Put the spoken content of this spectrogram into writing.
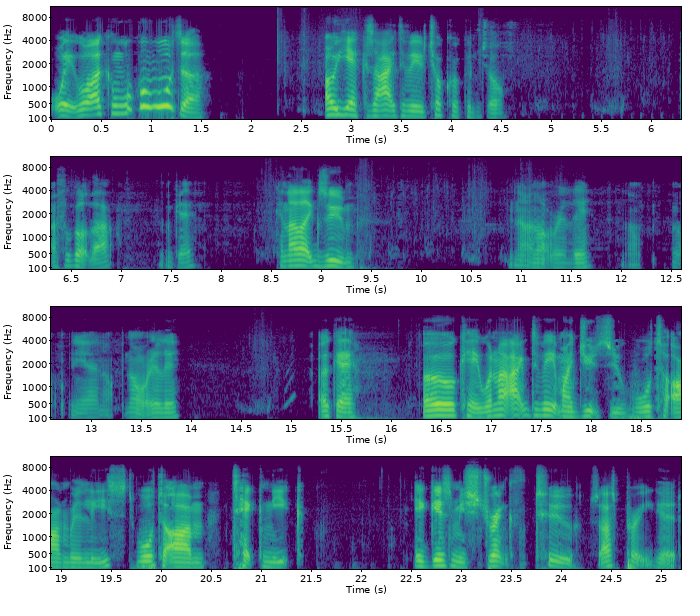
Wait, well I can walk on water. Oh yeah, because I activated chakra control. I forgot that. Okay. Can I like zoom? No, not really. No, not, yeah, not, not really. Okay. Okay, when I activate my jutsu, water arm released, water arm technique, it gives me strength 2, so that's pretty good.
